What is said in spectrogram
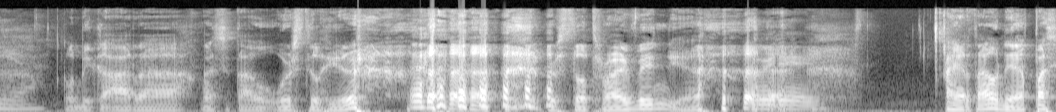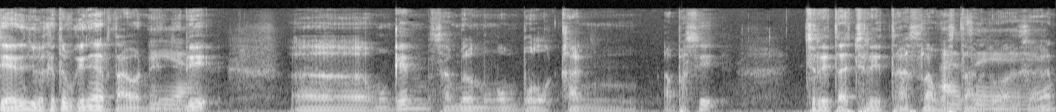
Iya. Lebih ke arah ngasih tahu we're still here, we're still thriving ya. Akhir tahun ya, pas ya ini juga kita bikinnya akhir tahun ya. Iya. Jadi eh, mungkin sambil mengumpulkan apa sih cerita-cerita selama setahun Asik. kemarin kan.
